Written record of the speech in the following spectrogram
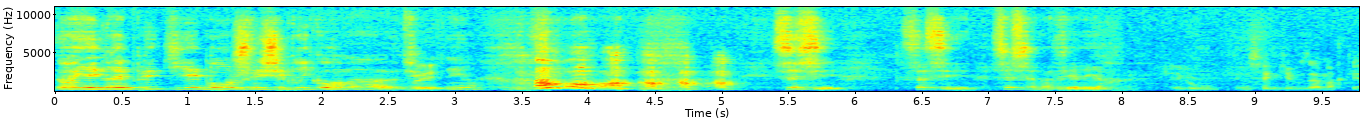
il y a une réplique qui est « Bon, je vais chez Bricorama, euh, tu veux venir ?» Ça, c'est... Ça, ça, ça m'a fait rire. Et vous Une scène qui vous a marqué?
